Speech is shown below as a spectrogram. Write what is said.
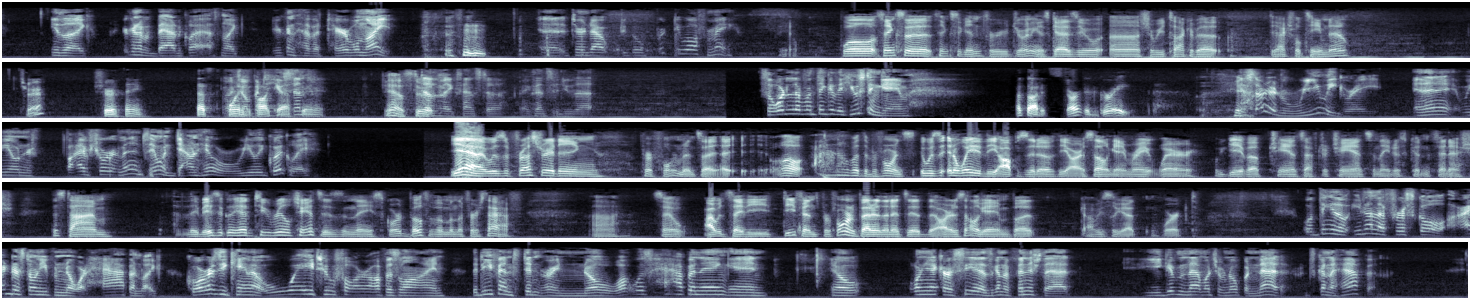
He's like, "You're gonna have a bad class." I'm like, "You're gonna have a terrible night," and it turned out to go pretty well for me. Well, thanks. Uh, thanks again for joining us, guys. You, uh, should we talk about the actual team now? Sure. Sure thing. That's the point of the podcast, Houston? ain't it? Yeah, let's do It it. doesn't make sense to make sense to do that. So what did everyone think of the Houston game? I thought it started great. Yeah. It started really great, and then it, you know, in five short minutes, it went downhill really quickly. Yeah, it was a frustrating performance. I, I well, I don't know about the performance. It was in a way the opposite of the RSL game, right, where we gave up chance after chance and they just couldn't finish. This time, they basically had two real chances and they scored both of them in the first half. Uh, so I would say the defense performed better than it did the RSL game, but obviously got worked. Well, the thing is, though, even on that first goal, I just don't even know what happened. Like, Kwarasey came out way too far off his line. The defense didn't really know what was happening, and, you know, Boniek Garcia is going to finish that. You give him that much of an open net, it's going to happen.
